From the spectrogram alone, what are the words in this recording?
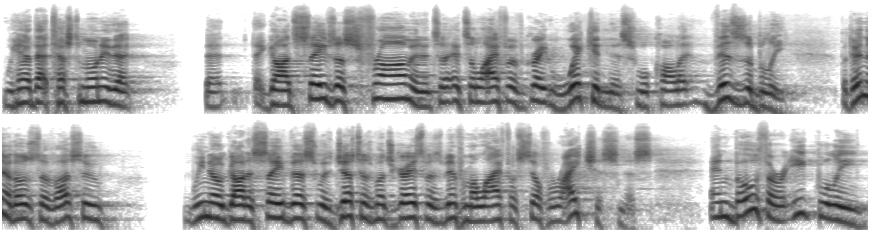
We have that testimony that that, that God saves us from, and it's a, it's a life of great wickedness, we'll call it visibly. But then there are those of us who we know God has saved us with just as much grace, but it's been from a life of self righteousness. And both are equally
